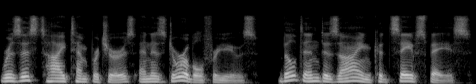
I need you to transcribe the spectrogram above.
resists high temperatures and is durable for use. Built-in design could save space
